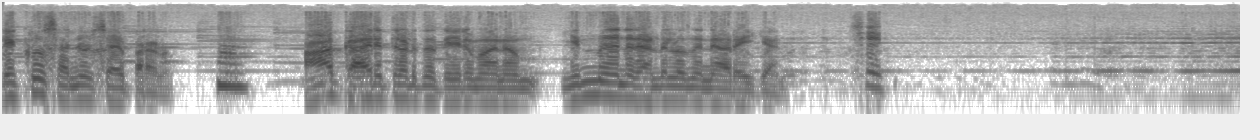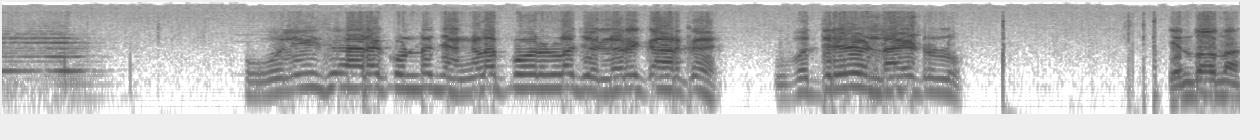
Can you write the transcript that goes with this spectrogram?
ഡിക്രൂസ് അന്വേഷിച്ചായി പറയണം. ആ കാര്യത്തിലെടുത്ത തീരുമാനം ഇന്ന് തന്നെ രണ്ടിലൊന്ന് എന്നെ അറിയിക്കാൻ. ശരി. പോലീസുകാരെ കൊണ്ട് ഞങ്ങളെപ്പോലുള്ള ജ്വല്ലറിക്കാർക്ക് ഉപദ്രവം ഉണ്ടായിട്ടുള്ളൂ. എന്തോന്ന്?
